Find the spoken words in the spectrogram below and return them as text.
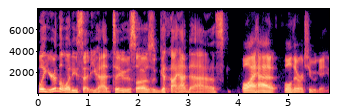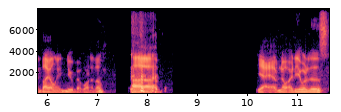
well, you're the one who said you had too, so I was I had to ask. Well, I had. Well, there were two games. I only knew about one of them. Uh, yeah, I have no idea what it is.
